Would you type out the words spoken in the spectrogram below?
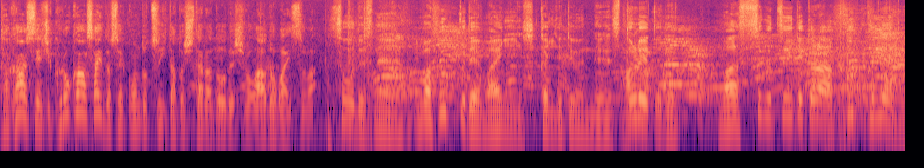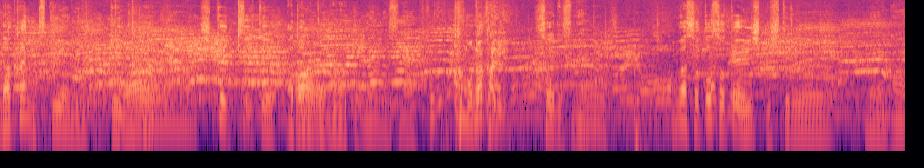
高橋選手、黒川サイドセコンドついたとしたらどうでしょう、アドバイスは。そうですね、今、フックで前にしっかり出てるんで、ストレートでまっすぐついてから、フックの中につくように打っていくと、しっかりついて当たるかなと思いますね。フックも中に？そうですね、今、外、外を意識しているのが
